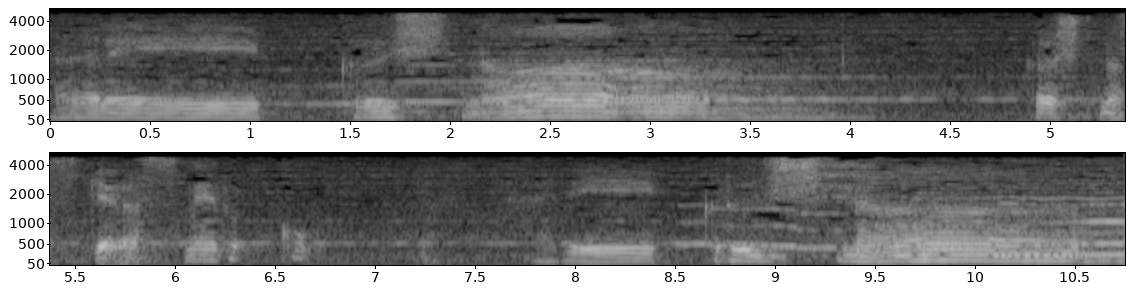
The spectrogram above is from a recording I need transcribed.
हरे कृष्णा। कृष्ण के रस में रुको। हरे कृष्णा कृष्ण।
